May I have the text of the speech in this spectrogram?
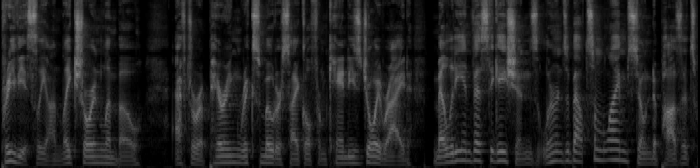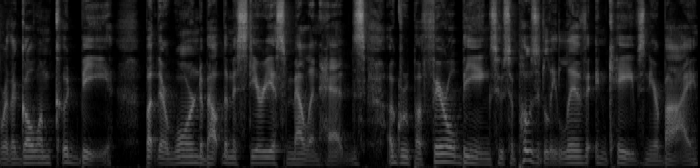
Previously on Lakeshore and Limbo, after repairing Rick's motorcycle from Candy's Joyride, Melody Investigations learns about some limestone deposits where the golem could be, but they're warned about the mysterious Melon Heads, a group of feral beings who supposedly live in caves nearby.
